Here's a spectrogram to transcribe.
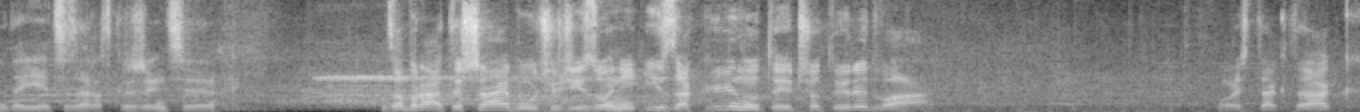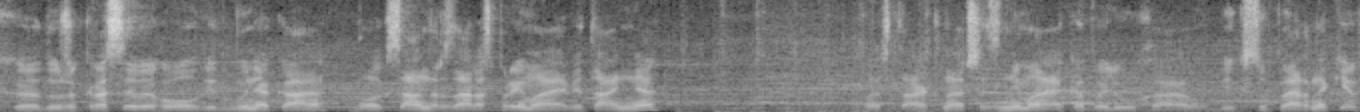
Вдається зараз Крижинці забрати шайбу у чужій зоні і закинути 4-2. Ось так так. Дуже красивий гол від Буняка. Олександр зараз приймає вітання. Ось так, наче знімає капелюха в бік суперників.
